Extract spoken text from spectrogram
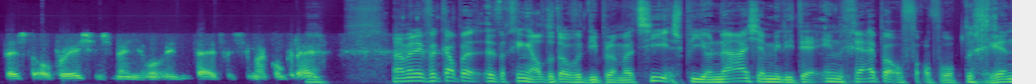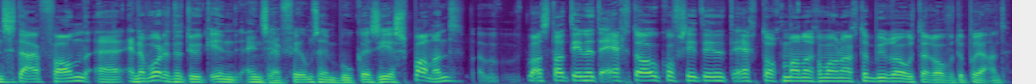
beste operations manual in de tijd wat je maar kon krijgen. Nou, meneer Van Kappen, het ging altijd over diplomatie en spionage en militair ingrijpen of, of op de grens daarvan. Uh, en dan wordt het natuurlijk in, in zijn films en boeken zeer spannend. Was dat in het echt ook of zitten in het echt toch mannen gewoon achter bureaus daarover te praten?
